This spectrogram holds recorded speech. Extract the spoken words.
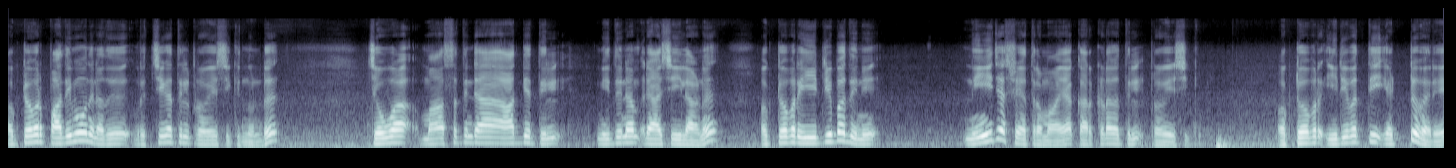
ഒക്ടോബർ പതിമൂന്നിന് അത് വൃശ്ചികത്തിൽ പ്രവേശിക്കുന്നുണ്ട്. ചൊവ്വ മാസത്തിന്റെ ആദ്യത്തിൽ മിഥുനം രാശിയിലാണ്. ഒക്ടോബർ ഇരുപതിന് നീചക്ഷേത്രമായ കർക്കിടകത്തിൽ പ്രവേശിക്കും. ഒക്ടോബർ ഇരുപത്തി എട്ട് വരെ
